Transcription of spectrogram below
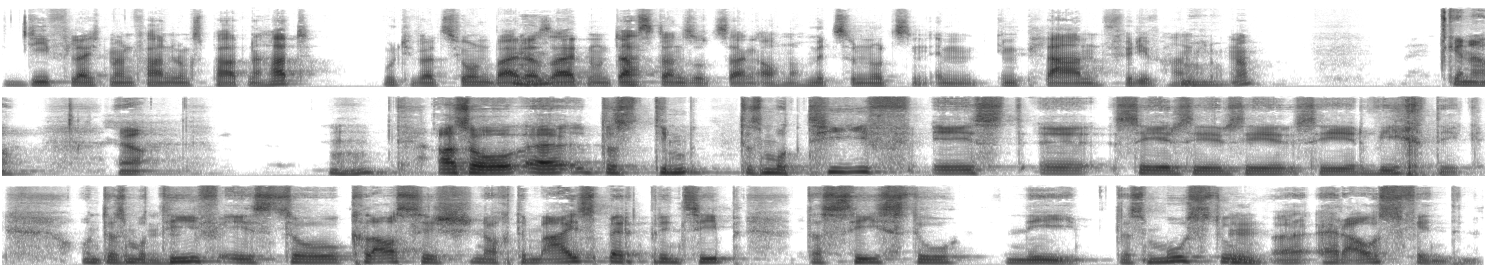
die vielleicht mein Verhandlungspartner hat? Motivation beider mhm. Seiten und das dann sozusagen auch noch mitzunutzen im, im Plan für die Verhandlung. Mhm. Ne? Genau, ja. Mhm. Also äh, das, die, das Motiv ist äh, sehr, sehr, sehr, sehr wichtig. Und das. Motiv mhm. ist so klassisch nach dem Eisbergprinzip, das siehst du nie. Das musst du mhm. äh, herausfinden.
